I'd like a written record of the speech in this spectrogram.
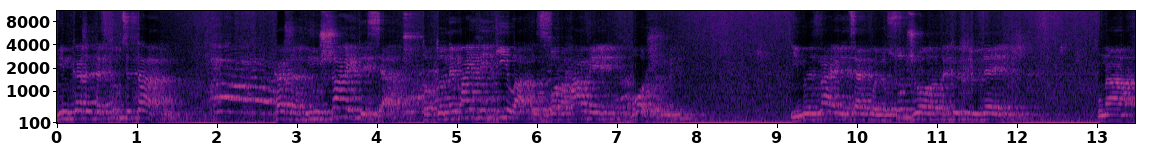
Він каже таку цитату. Каже, гнушайтеся, тобто не майте діла з ворогами Божими. І ми знаємо, церква осуджувала таких людей на,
